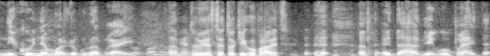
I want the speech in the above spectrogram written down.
никой не може да го направи. Ама, Ето, вие сте тук и го правите. е, да, вие го правите.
